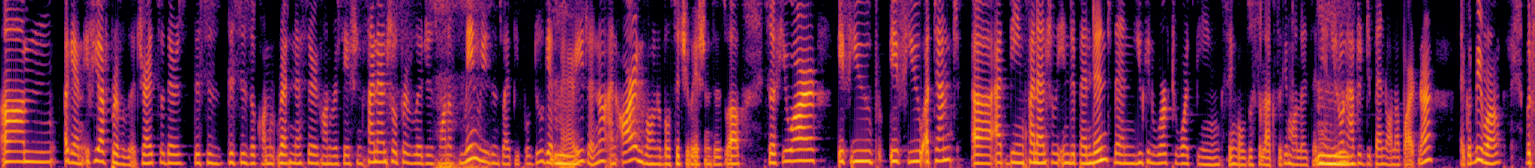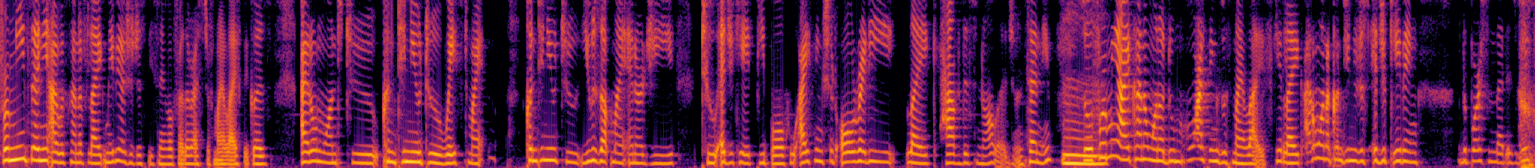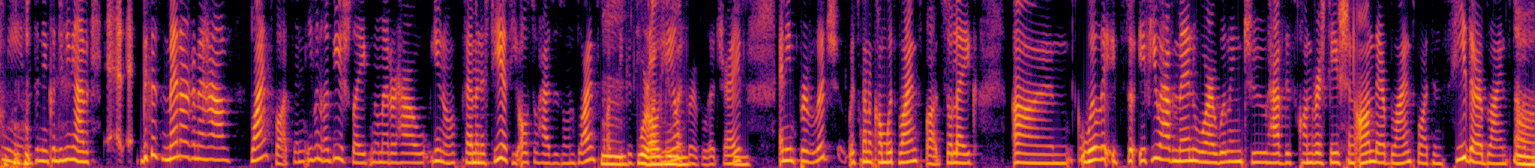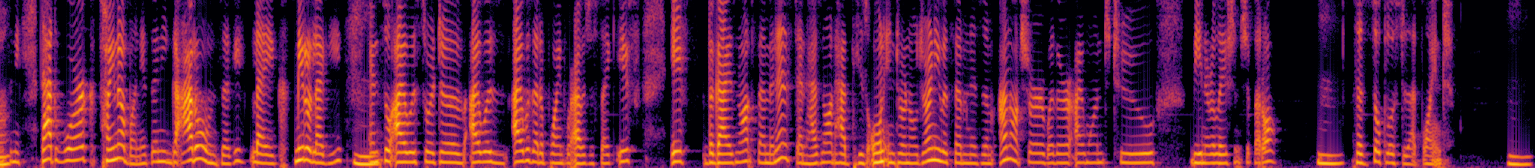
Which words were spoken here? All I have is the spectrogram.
um again if you have privilege right so there's this is this is a con- necessary conversation financial privilege is one of the main reasons why people do get Mm. married you know, and are in vulnerable situations as well so if you are if you if you attempt uh, at being financially independent then you can work towards being single just to mm. and you don't mm. have to depend on a partner I could be wrong. But for me, Jenny, I was kind of like, maybe I should just be single for the rest of my life because I don't want to continue to waste my continue to use up my energy to educate people who I think should already like have this knowledge and mm. So for mm. me, I kind of want to do more things with my life. Okay? Like I don't want to continue just educating the person that is with me and Sani continue to have because men are gonna have blind spots and even Adhish, like no matter how you know feminist he is, he also has his own blind spots Mm, because he's we're got all male human. privilege, right? Mm. Any privilege, it's gonna come with blind spots. So like um will it so if you have men who are willing to have this conversation on their blind spots and see their blind spots अँ. हुन्छ नि that work छैन भने चाहिँ नि गाह्रो हुन्छ कि like मेरो लागि Mm. and so i was sort of i was i was at a point where i was just like if if the guy is not feminist and has not had his own internal journey with feminism i'm not sure whether i want to be in a relationship at all Mm. so it's so close to that point Mm.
